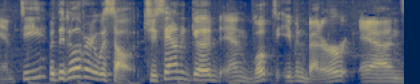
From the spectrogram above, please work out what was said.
empty, but the delivery was solid. She sounded good and looked even better. And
